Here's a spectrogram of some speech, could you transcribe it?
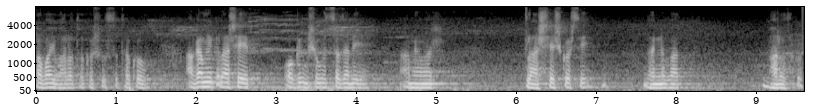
সবাই ভালো থাকো, সুস্থ থাকো। আগামী ক্লাসের অগ্রিম শুভেচ্ছা জানিয়ে আমি আমার ক্লাস শেষ করছি। ধন্যবাদ। ভালো থাকো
